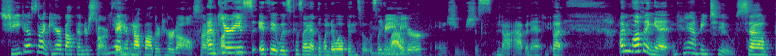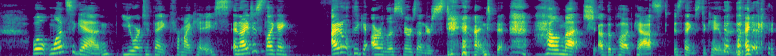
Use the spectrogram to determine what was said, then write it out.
she does not care about thunderstorms. Yeah. They have not bothered her at all. So I've I'm been lucky. curious if it was because I had the window open, so it was like Maybe. louder, and she was just not having it. But I'm loving it. Yeah, me too. So, well, once again, you are to thank for my case, and I just like I. I don't think our listeners understand how much of the podcast is thanks to Kalynne. Like,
